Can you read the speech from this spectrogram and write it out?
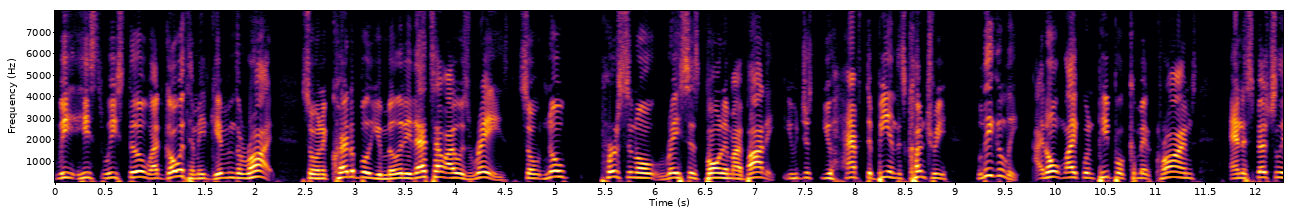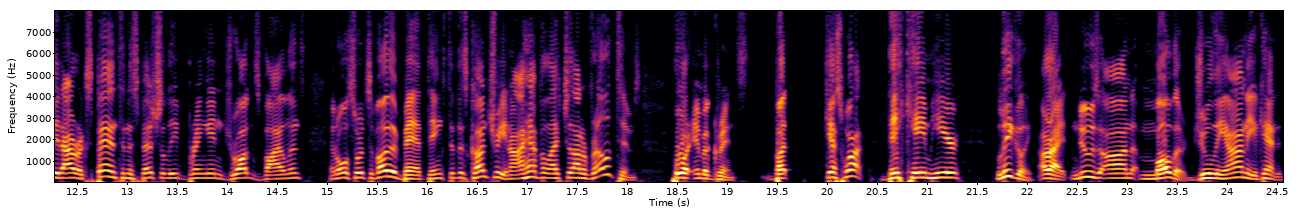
we he's we still I'd go with him. He'd give him the ride. So an incredible humility. That's how I was raised. So no personal racist bone in my body. You just you have to be in this country legally. I don't like when people commit crimes and especially at our expense and especially bring in drugs, violence, and all sorts of other bad things to this country. And I have actually a lot of relatives who are immigrants. But guess what? They came here legally. All right, news on Mueller. Giuliani, again,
